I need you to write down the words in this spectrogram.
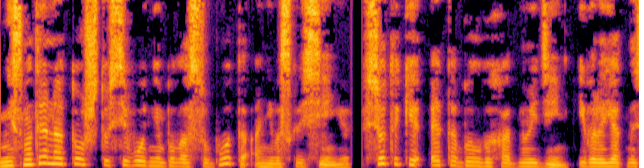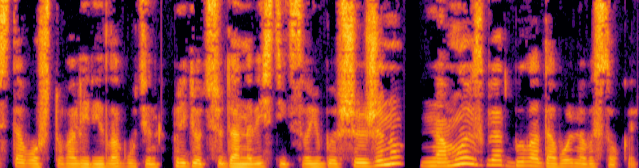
Несмотря на то, что сегодня была суббота, а не воскресенье, все-таки это был выходной день, и вероятность того, что Валерий Лагутин придет сюда навестить свою бывшую жену, на мой взгляд, была довольно высокой.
